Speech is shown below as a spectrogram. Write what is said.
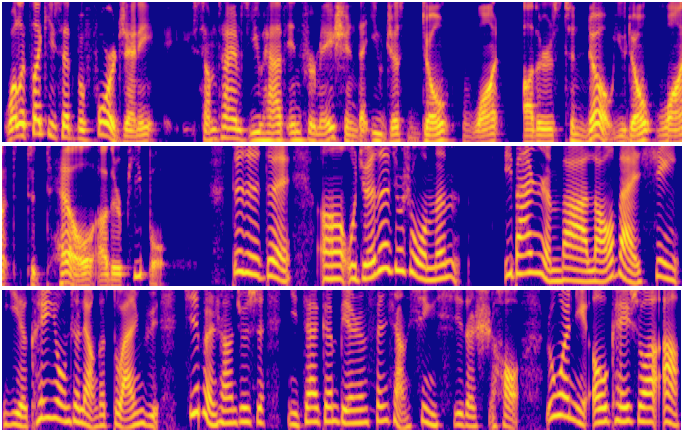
Well, it's like you said before, Jenny. Sometimes you have information that you just don't want others to know. You don't want to tell other people. 对对对，呃，我觉得就是我们一般人吧，老百姓也可以用这两个短语。基本上就是你在跟别人分享信息的时候，如果你 OK 说啊，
